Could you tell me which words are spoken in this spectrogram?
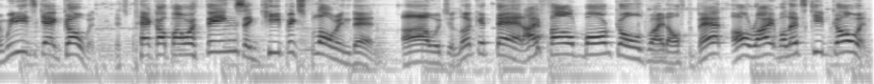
And we need to get going. Let's pack up our things and keep exploring then. Ah, uh, would you look at that? I found more gold right off the bat. All right, well, let's keep going.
